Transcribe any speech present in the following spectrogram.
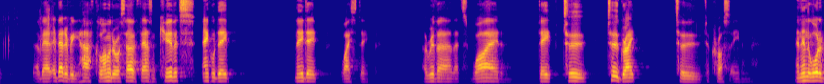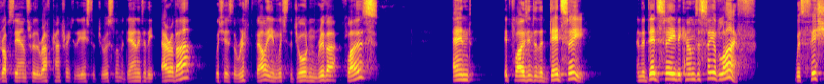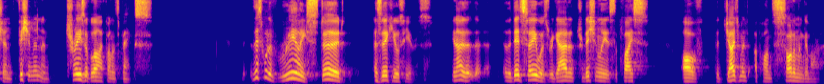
about, about every half kilometre or so, a thousand cubits, ankle deep, knee deep, waist deep. A river that's wide and deep, too, too great to, to cross even. And then the water drops down through the rough country to the east of Jerusalem and down into the Arabah, which is the Rift Valley in which the Jordan River flows. And it flows into the Dead Sea. And the Dead Sea becomes a sea of life with fish and fishermen and trees of life on its banks. This would have really stirred Ezekiel's hearers. You know, the, Dead Sea was regarded traditionally as the place of the judgment upon Sodom and Gomorrah.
